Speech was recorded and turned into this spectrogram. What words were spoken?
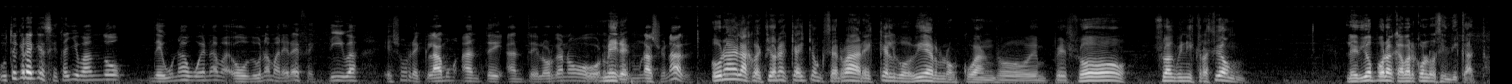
¿Usted cree que se está llevando de una buena o de una manera efectiva esos reclamos ante, ante el órgano Mire. nacional? Una de las cuestiones que hay que observar es que el gobierno, cuando empezó su administración, le dio por acabar con los sindicatos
